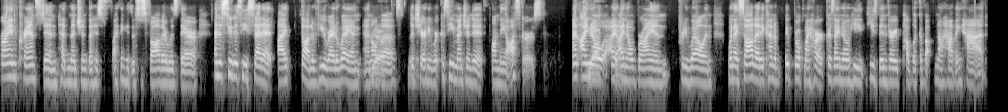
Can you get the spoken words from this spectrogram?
Bryan Cranston had mentioned that his, I think it was his father was there. And as soon as he said it, I thought of you right away and, and all yeah, the, the yeah. charity work, because he mentioned it on the Oscars. And I know, yeah, I, I know Bryan pretty well. And when I saw that, it kind of, it broke my heart because I know he, he's been very public about not having had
